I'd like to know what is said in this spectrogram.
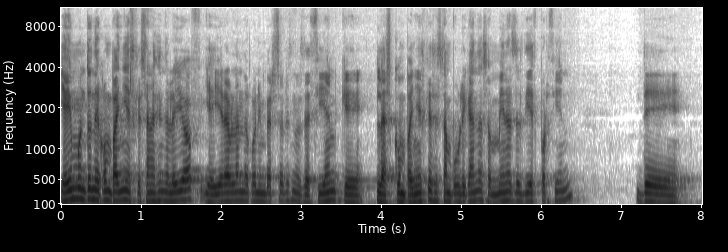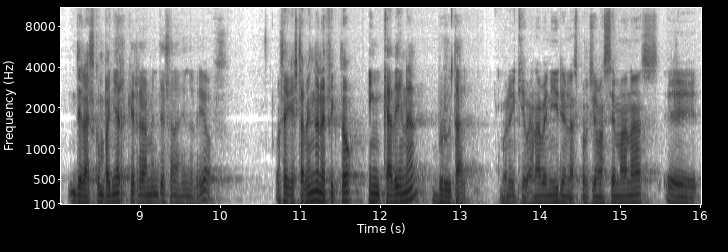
Y hay un montón de compañías que están haciendo layoff y ayer hablando con inversores nos decían que las compañías que se están publicando son menos del 10% de, de las compañías que realmente están haciendo layoffs. O sea que está habiendo un efecto en cadena brutal. Bueno, y que van a venir en las próximas semanas eh,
